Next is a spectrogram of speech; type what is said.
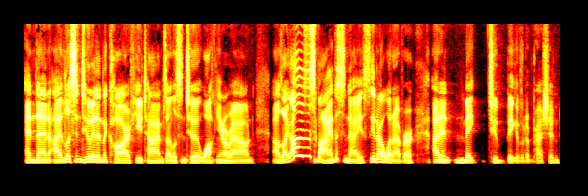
And then I listened to it in the car a few times. I listened to it walking around. I was like, oh, this is fine. This is nice. You know, whatever. I didn't make too big of an impression.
